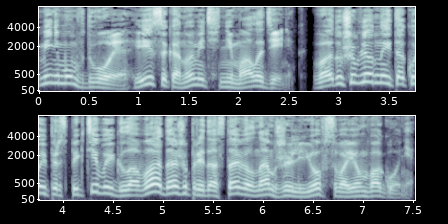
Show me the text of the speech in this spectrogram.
минимум вдвое и сэкономить немало денег. Воодушевленный такой перспективой глава даже предоставил нам жилье в своем вагоне.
